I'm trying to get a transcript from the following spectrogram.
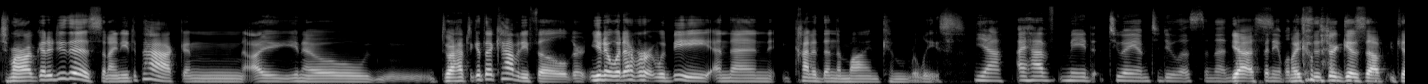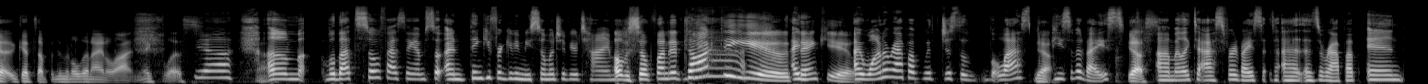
tomorrow I've got to do this and I need to pack and I, you know, do I have to get that cavity filled or, you know, whatever it would be. And then kind of then the mind can release. yeah, I have made 2 a.m. to do lists and then Yes. been able to my sister back gives up, get, gets up in the middle of the night a lot and makes lists. Yeah. Yeah. Um. Well, that's so fascinating. I'm so and thank you for giving me so much of your time. Oh, it was so fun to talk to you. I- Thank you. I want to wrap up with just the last Yeah. piece of advice. yes. Um, I like to ask for advice uh, as a wrap up, and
